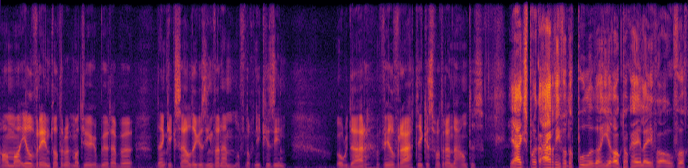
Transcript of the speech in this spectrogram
allemaal heel vreemd wat er met Mathieu gebeurt. Hebben denk ik zelden gezien van hem, of nog niet gezien. Ook daar veel vraagtekens wat er aan de hand is. Ja, ik sprak Adrie van der Poelen daar hier ook nog heel even over.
